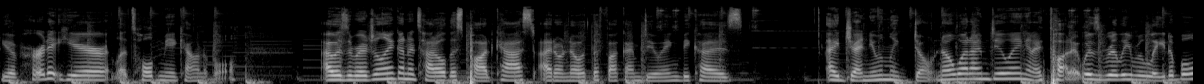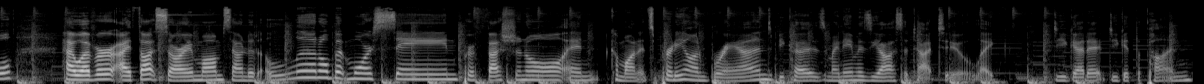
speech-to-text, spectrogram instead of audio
You have heard it here. Let's hold me accountable. I was originally going to title this podcast, I Don't Know What the Fuck I'm Doing, because I genuinely don't know what I'm doing and I thought it was really relatable. However, I thought Sorry Mom sounded a little bit more sane, professional, and come on, it's pretty on brand because my name is Yasa Tattoo. Like, do you get it? Do you get the pun?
